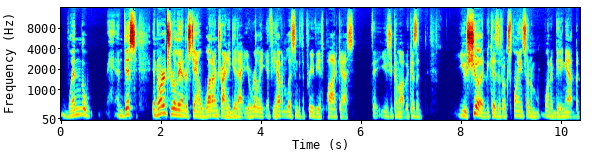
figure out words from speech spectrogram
when the and this in order to really understand what I'm trying to get at, you really if you haven't listened to the previous podcast, that you should come up because it, you should because it'll explain sort of what I'm getting at, but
